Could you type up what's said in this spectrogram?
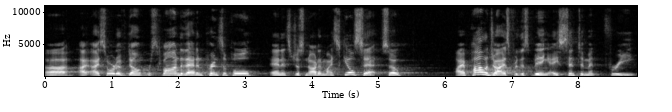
uh, I, I sort of don't respond to that in principle, and it's just not in my skill set. So I apologize for this being a sentiment free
